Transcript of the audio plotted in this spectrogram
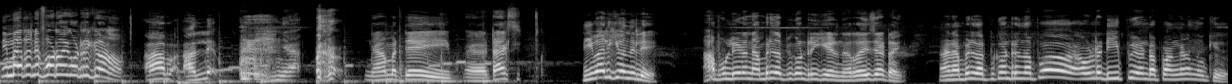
നീ മെറിന്റെ ഫോട്ടോ പോയിക്കൊണ്ടിരിക്കുവാണോ? ആ അല്ല. ഞാൻ മറ്റേ ടാക്സി ദീപാലിക്ക് വന്നില്ലേ? ആ പുള്ളിയുടെ നമ്പർ തപ്പിക്കൊണ്ടിരിക്കുകയായിരുന്നു റേജ് ചേട്ടായി. ആ നമ്പർ തപ്പിക്കൊണ്ടിരുന്നപ്പോൾ അവളുടെ ഡി പി ഉണ്ട് അപ്പോൾ അങ്ങനെ നോക്കിയത്.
